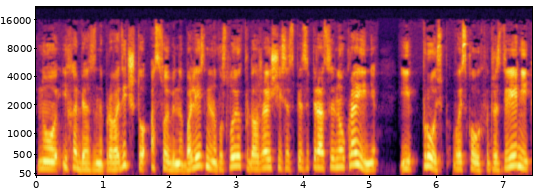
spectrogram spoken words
но их обязаны проводить, что особенно болезненно в условиях продолжающейся спецоперации на Украине и просьб войсковых подразделений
